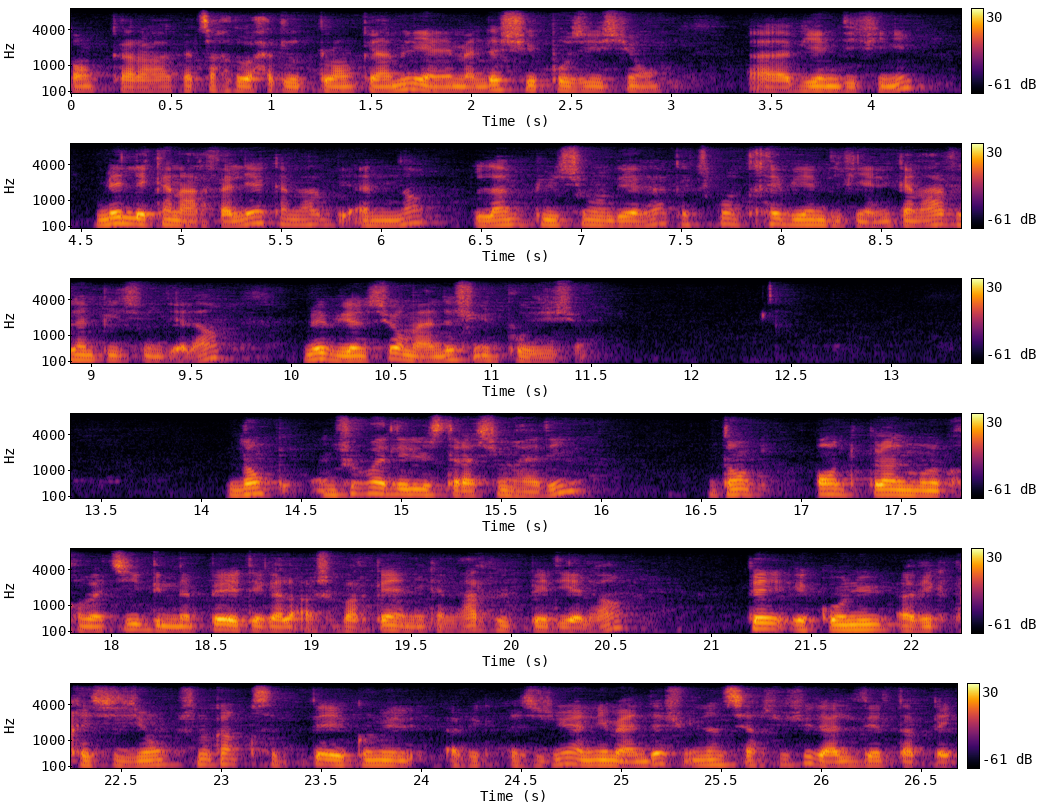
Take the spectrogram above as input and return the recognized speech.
donc راه كتاخذ واحد ال plan كامل يعني ما عندهاش شي position bien définie mais اللي كنعرف عليها كنعرف بان l'impulsion ديالها كتكون très bien définie يعني كنعرف l'impulsion ديالها mais bien sûr ما عندهاش une position donc نشوف هاد l'illustration هادي donc onde plane monochromatique قلنا p est égal h barre يعني كنعرف ال p ديالها p est connu avec précision شنو كنقصد p est connu avec précision يعني ما عندهاش une incertitude على delta p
